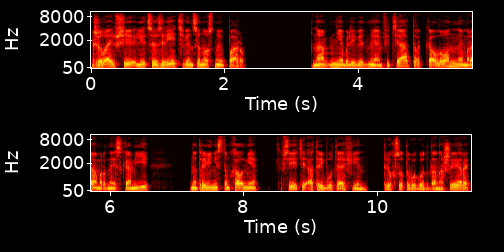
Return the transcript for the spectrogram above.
желающие лицезреть венценосную пару. Нам не были видны амфитеатр, колонны, мраморные скамьи на травянистом холме, все эти атрибуты Афин 300 года до нашей эры,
